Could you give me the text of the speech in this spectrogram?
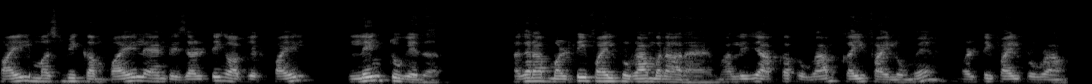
file must be compile and resulting object file link together अगर आप मल्टी फ़ाइल प्रोग्राम बना रहे हैं, मान लीजिए आपका प्रोग्राम कई फाइलों में मल्टी फ़ाइल प्रोग्राम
